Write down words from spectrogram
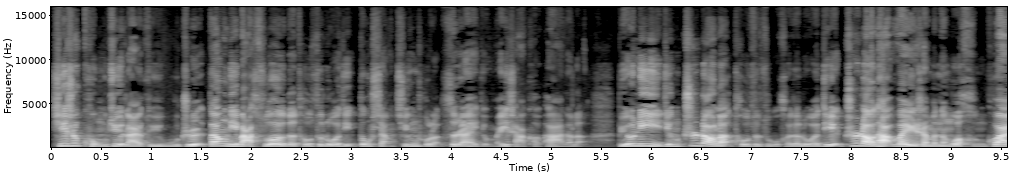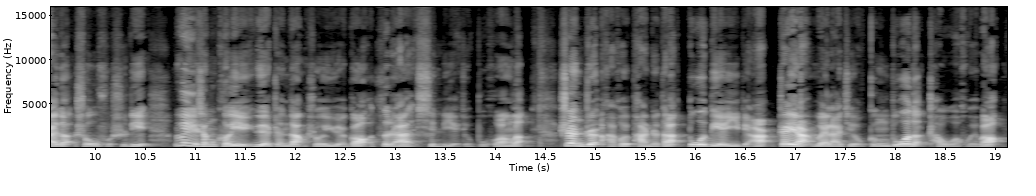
其实恐惧来自于无知。当你把所有的投资逻辑都想清楚了，自然也就没啥可怕的了。比如你已经知道了投资组合的逻辑，知道它为什么能够很快的收复失地，为什么可以越震荡收益越高，自然心里也就不慌了，甚至还会盼着它多跌一点儿，这样未来就有更多的超额回报。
